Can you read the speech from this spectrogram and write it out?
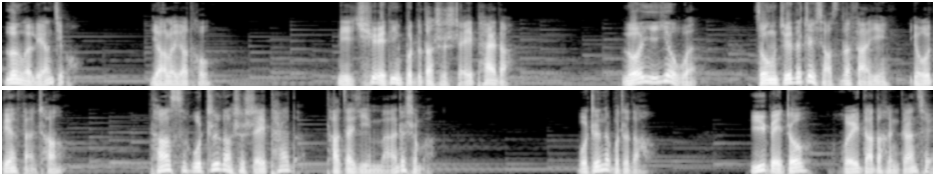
愣了良久，摇了摇头。你确定不知道是谁拍的？罗毅又问，总觉得这小子的反应有点反常，他似乎知道是谁拍的，他在隐瞒着什么。我真的不知道。于北洲回答的很干脆。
